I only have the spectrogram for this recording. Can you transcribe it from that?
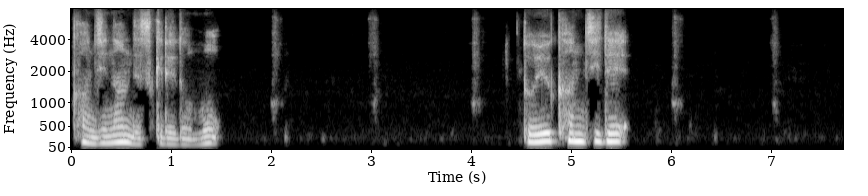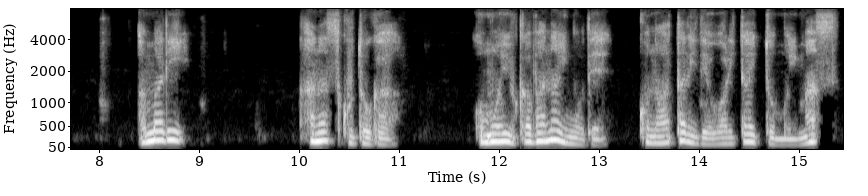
感じなんですけれども、という感じで、あまり話すことが思い浮かばないので、この辺りで終わりたいと思います。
